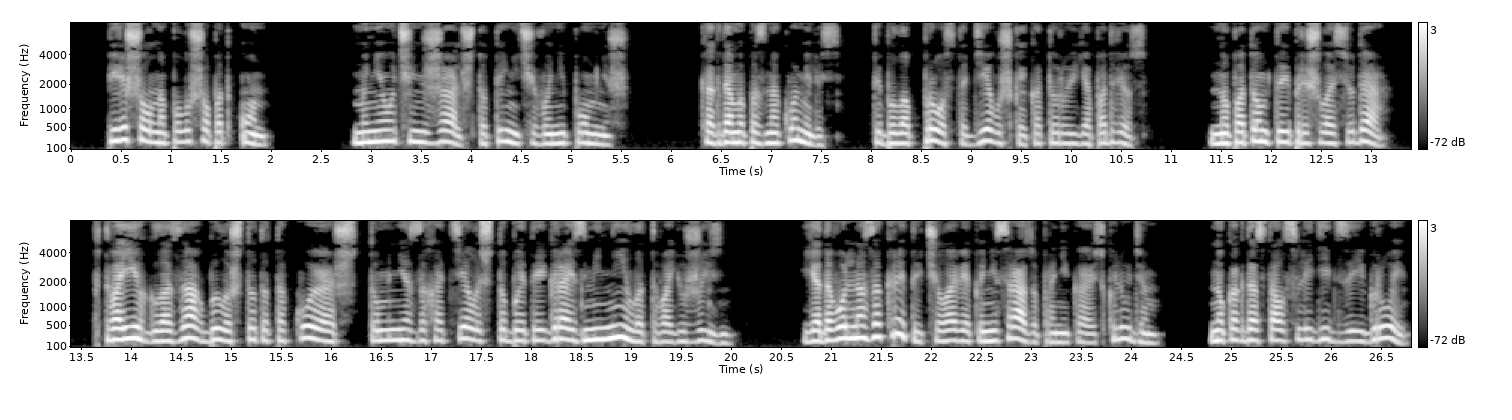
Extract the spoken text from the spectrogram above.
— перешел на полушепот он, — «мне очень жаль, что ты ничего не помнишь. Когда мы познакомились, ты была просто девушкой, которую я подвез. Но потом ты пришла сюда, в твоих глазах было что-то такое, что мне захотелось, чтобы эта игра изменила твою жизнь. Я довольно закрытый человек и не сразу проникаюсь к людям. Но когда стал следить за игрой,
